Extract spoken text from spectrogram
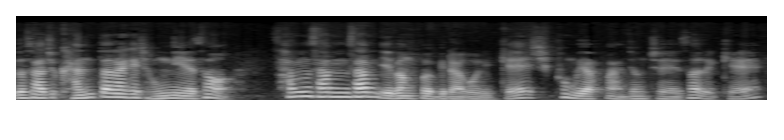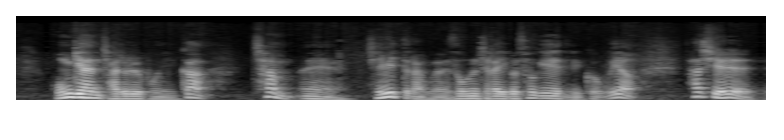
이것을 아주 간단하게 정리해서 333 예방법이라고 이렇게 식품의약품 안정처에서 이렇게 공개한 자료를 보니까 참 예, 재밌더라고요. 그래서 오늘 제가 이걸 소개해 드릴 거고요. 사실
